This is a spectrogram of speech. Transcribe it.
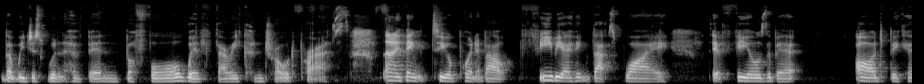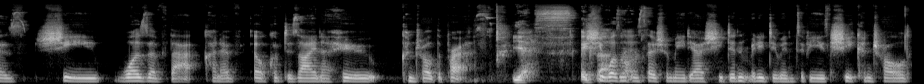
that we just wouldn't have been before with very controlled press? And I think to your point about Phoebe, I think that's why it feels a bit odd because she was of that kind of ilk of designer who controlled the press. Yes. Exactly. She wasn't on social media. She didn't really do interviews. She controlled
